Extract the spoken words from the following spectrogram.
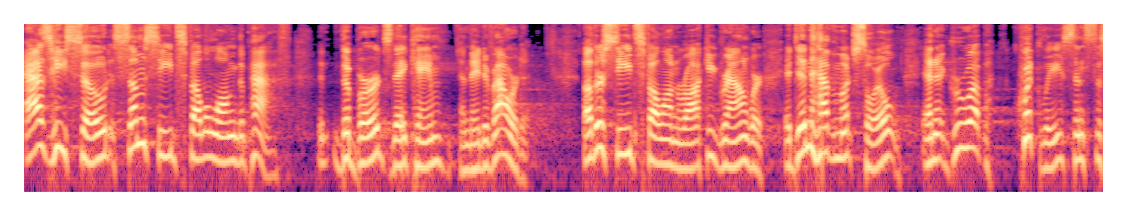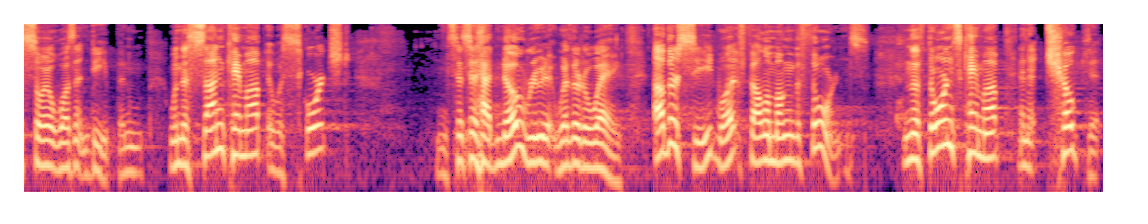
As he sowed, some seeds fell along the path. The birds, they came and they devoured it. Other seeds fell on rocky ground where it didn't have much soil, and it grew up quickly since the soil wasn't deep. And when the sun came up, it was scorched. And since it had no root, it withered away. Other seed, well, it fell among the thorns. And the thorns came up and it choked it,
